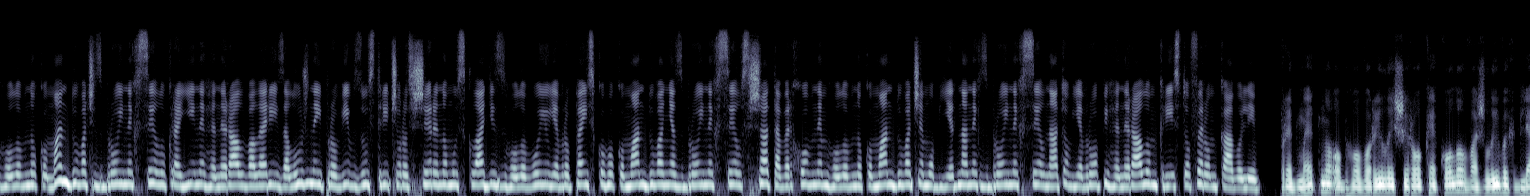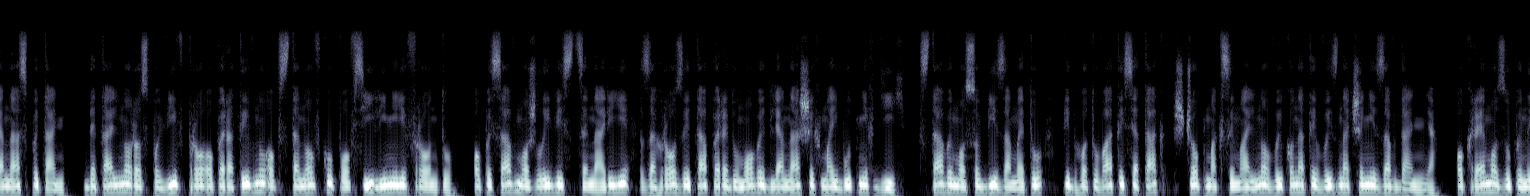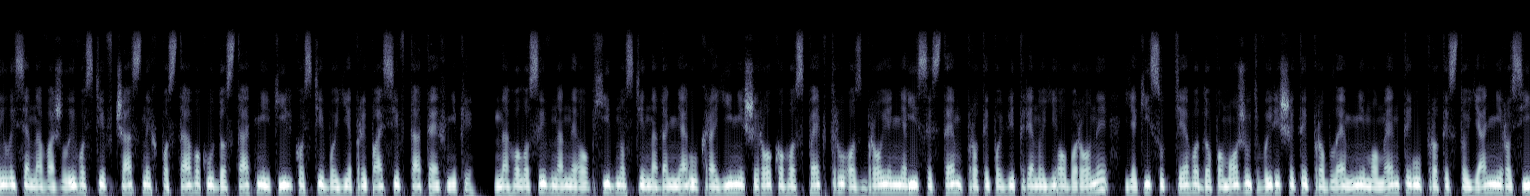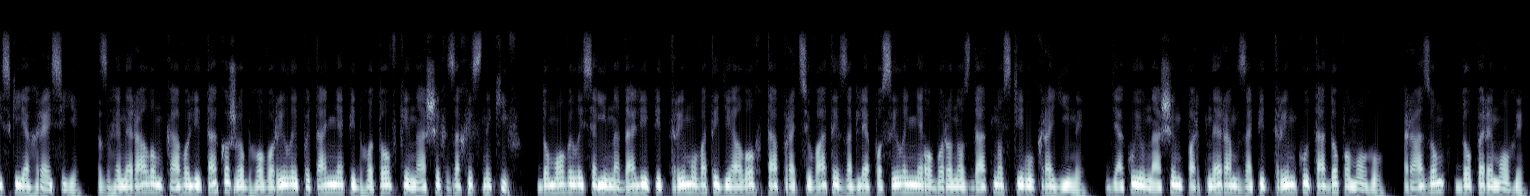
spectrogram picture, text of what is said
Головнокомандувач Збройних сил України генерал Валерій Залужний провів зустріч у розширеному складі з головою Європейського командування Збройних сил США та Верховним головнокомандувачем Об'єднаних Збройних сил НАТО в Європі генералом Крістофером Каволі. Предметно обговорили широке коло важливих для нас питань, детально розповів про оперативну обстановку по всій лінії фронту, описав можливі сценарії, загрози та передумови для наших майбутніх дій. Ставимо собі за мету підготуватися так, щоб максимально виконати визначені завдання. Окремо зупинилися на важливості вчасних поставок у достатній кількості боєприпасів та техніки наголосив на необхідності надання Україні широкого спектру озброєння і систем протиповітряної оборони, які суттєво допоможуть вирішити проблемні моменти у протистоянні російській агресії. З генералом Каволі також обговорили питання підготовки наших захисників. Домовилися і надалі підтримувати діалог та працювати задля посилення обороноздатності України. Дякую нашим партнерам за підтримку та допомогу. Разом до перемоги.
